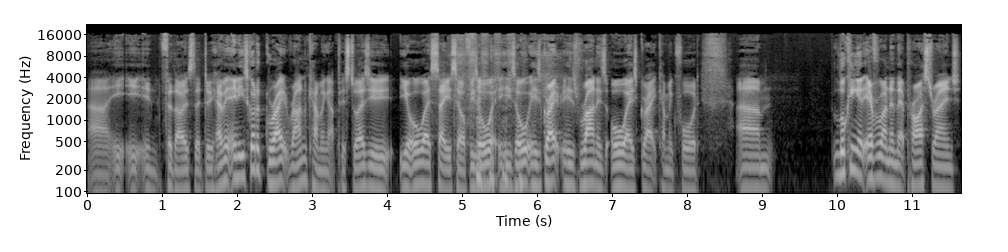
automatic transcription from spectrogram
Uh, i- i- in, for those that do have it, and he's got a great run coming up, Pistol. As you you always say yourself, he's always he's all he's great. His run is always great coming forward. Um, looking at everyone in that price range,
